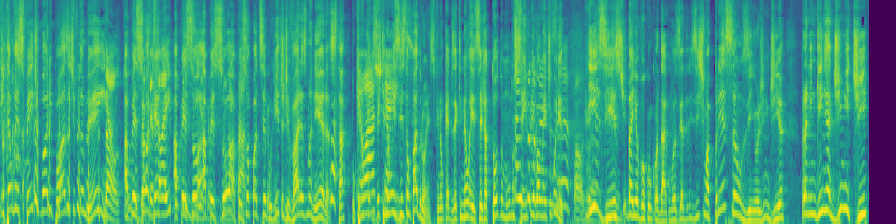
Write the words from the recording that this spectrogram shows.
Então respeite o body positive também. Não, a pessoa a quer, é a a pessoa, a pessoa, a pessoa pode ser bonita de várias maneiras, tá? O que eu não quer dizer que, que não é existam padrões, o que não quer dizer que não seja todo mundo É isso sempre igualmente dizer, bonito. Paulo. E existe, daí eu vou concordar com você, existe uma pressãozinha hoje em dia pra ninguém admitir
